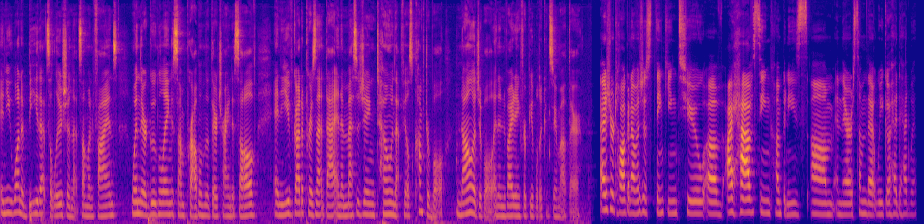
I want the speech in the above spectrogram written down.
and you want to be that solution that someone finds when they're Googling some problem that they're trying to solve. And you've got to present that in a messaging tone that feels comfortable, knowledgeable, and inviting for people to consume out there. As you're talking, I was just thinking too of I have seen companies, um, and there are some that we go head to head with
